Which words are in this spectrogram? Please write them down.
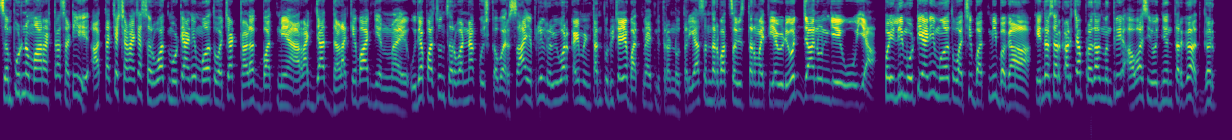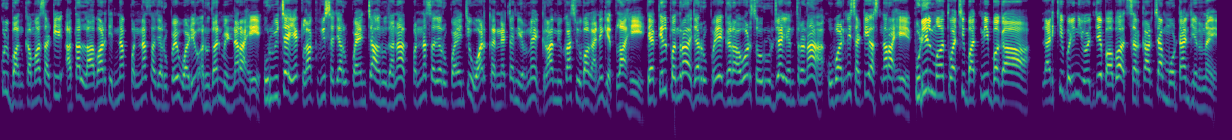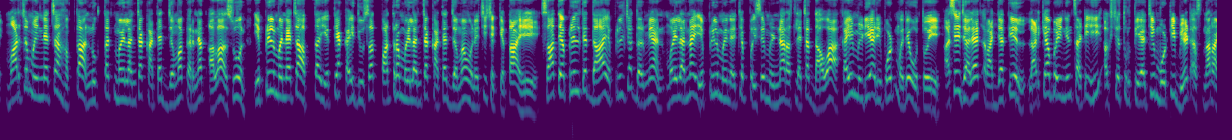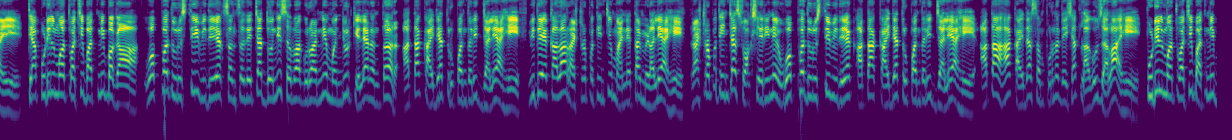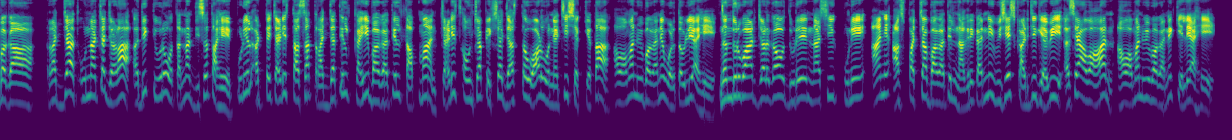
संपूर्ण महाराष्ट्रासाठी आताच्या क्षणाच्या सर्वात मोठ्या आणि महत्त्वाच्या ठळक बातम्या. राज्यात धडाकेबाज निर्णय. उद्यापासून सर्वांना खुशखबर. सहा एप्रिल रविवार काही मिनिटांपूर्वीच्या या बातम्या आहेत मित्रांनो. तर या संदर्भात सविस्तर माहिती या व्हिडिओ जाणून घेऊया. पहिली मोठी आणि महत्वाची बातमी बघा. केंद्र सरकारच्या प्रधानमंत्री आवास योजनेअंतर्गत घरकुल बांधकामासाठी आता लाभार्थींना पन्नास हजार रुपये वाढीव अनुदान मिळणार आहे. पूर्वीच्या एक लाख वीस हजार रुपयांच्या अनुदानात पन्नास हजार रुपयांची वाढ करण्याचा निर्णय ग्रामविकास विभागाने घेतला आहे. त्यातील पंधरा हजार रुपये घरावर सौर ऊर्जा यंत्रणा उभारणीसाठी असणार आहेत. पुढील महत्वाची बातमी बघा. लाडकी बहीण योजनेबाबत सरकारचा मोठा निर्णय. मार्च महिन्याचा हप्ता नुकताच महिलांच्या खात्यात जमा करण्यात आला असून एप्रिल महिन्याचा हप्ता येत्या काही दिवसात पात्र महिलांच्या खात्यात जमा होण्याची शक्यता आहे. सात एप्रिल ते दहा एप्रिलच्या दरम्यान महिलांना एप्रिल महिन्याचे पैसे मिळणार असल्याचा दावा काही मीडिया रिपोर्टमध्ये होतोय. असे झाल्यास राज्यातील लाडक्या बहिणींसाठी ही अक्षय तृतीयाची मोठी भेट असणार आहे. त्या पुढील महत्वाची बातमी बघा. वफ दुरुस्ती विधेयक संसदेच्या दोन्ही सभागृहांनी मंजूर केल्यानंतर आता कायद्यात रूपांतरित झाले आहे. विधेयकाला राष्ट्रपती राष्ट्रपतींची मान्यता मिळाली आहे. राष्ट्रपतींच्या स्वाक्षरीने वफ दुरुस्ती विधेयक आता कायद्यात रूपांतरित झाले आहे. आता हा कायदा संपूर्ण देशात लागू झाला आहे. पुढील महत्वाची बातमी बघा. राज्यात उन्हाच्या जळा अधिक तीव्र होताना दिसत आहेत. पुढील अठ्ठेचाळीस तासात राज्यातील काही भागातील तापमान चाळीस अंशापेक्षा जास्त वाढ होण्याची शक्यता हवामान विभागाने वर्तवली आहे. नंदुरबार जळगाव धुळे नाशिक पुणे आणि आसपासच्या भागातील नागरिकांनी विशेष काळजी घ्यावी असे आवाहन हवामान विभागाने केले आहे.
